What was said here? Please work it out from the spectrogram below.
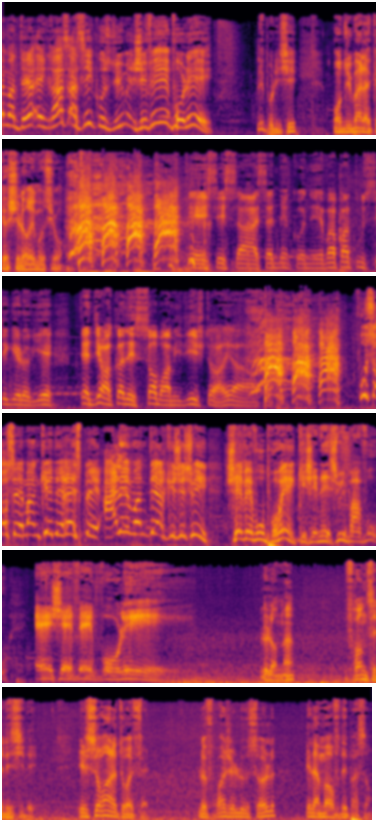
inventeur et grâce à ces costumes, je vais voler. Les policiers ont du mal à cacher leur émotion. Et c'est ça, ça ne déconne. Va pas tout séguer le vieux. Peut-être dire encore des sobres à midi, je te regarde. Vous censez manquer de respect à l'inventeur que je suis. Je vais vous prouver que je ne suis pas vous. Et je vais voler. Le lendemain, Franz est décidé. Il se rend à la tour Eiffel. Le froid gèle le sol et la morve des passants.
